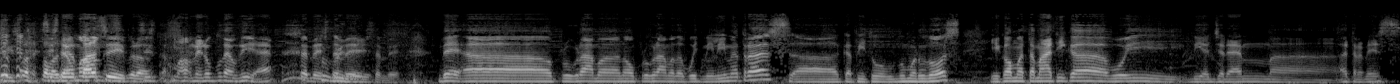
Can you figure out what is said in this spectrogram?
si, si, esteu mal, sí, però- si esteu malament ho podeu dir, eh? També, també, també. Bé, eh, el programa, nou programa de 8 mil·límetres, eh, capítol número 2, i com a temàtica avui viatjarem eh, a través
